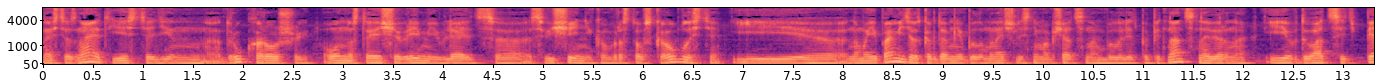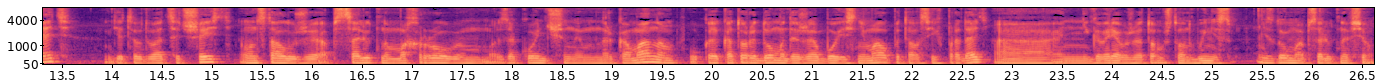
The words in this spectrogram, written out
Настя знает, есть один э, друг хороший. Он в настоящее время является священником в Ростовской области. И э, на моей памяти, вот когда мне было, мы начали с ним общаться, нам было лет по 15, наверное. И в 25 где-то в 26, он стал уже абсолютно махровым, законченным наркоманом, который дома даже обои снимал, пытался их продать, а не говоря уже о том, что он вынес из дома абсолютно все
